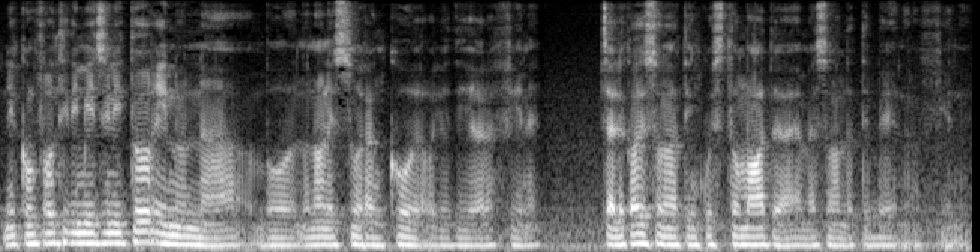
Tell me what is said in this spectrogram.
Nei confronti dei miei genitori non, boh, non ho nessun rancore, voglio dire, alla fine. Cioè le cose sono andate in questo modo e a me sono andate bene alla fine.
